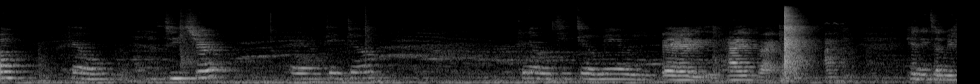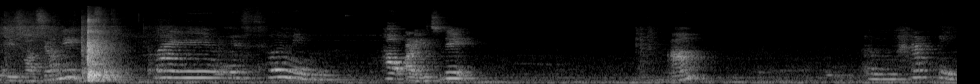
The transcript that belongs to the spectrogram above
Hello. Teacher? Hello, teacher. Hello, teacher Mary. Mary. High five. Ah, Can you tell me please what's your name? My name is Swimming. How are you today? Huh? I'm happy.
